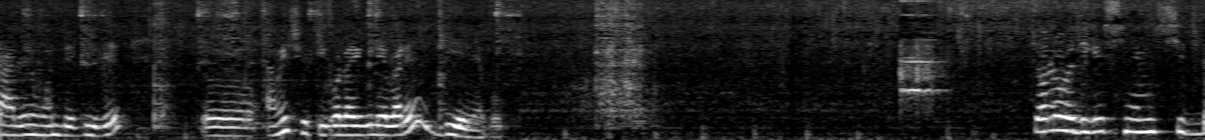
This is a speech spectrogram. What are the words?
ডালের মধ্যে দিলে। তো আমি সুটি কড়াইগুলো এবারে দিয়ে নেব। চলো ওইদিকে সিম সিদ্ধ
